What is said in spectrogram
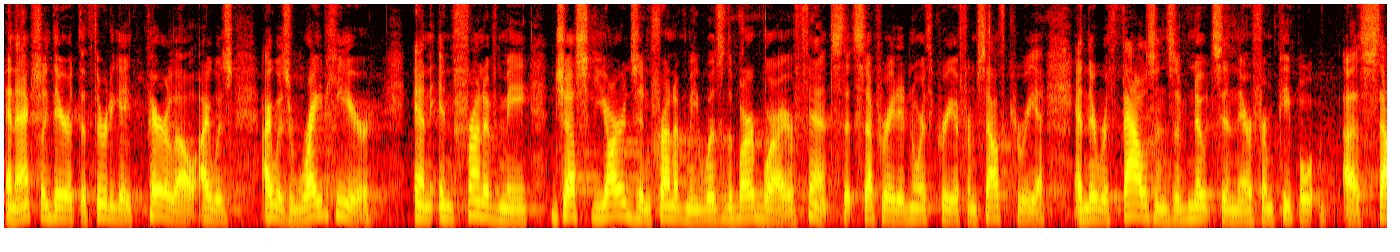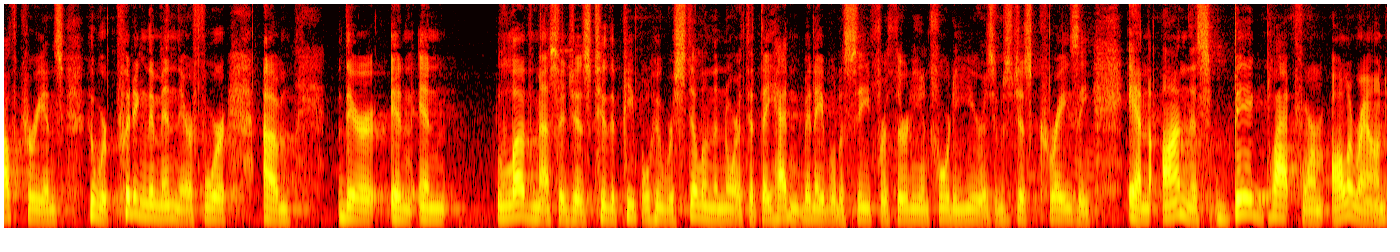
And actually, there at the 38th parallel, I was, I was right here, and in front of me, just yards in front of me, was the barbed wire fence that separated North Korea from South Korea. And there were thousands of notes in there from people, uh, South Koreans, who were putting them in there for um, their, in, in love messages to the people who were still in the north that they hadn't been able to see for 30 and 40 years. It was just crazy. And on this big platform all around,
